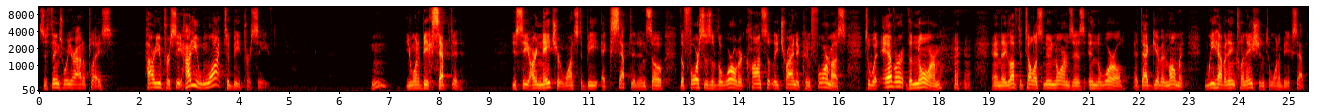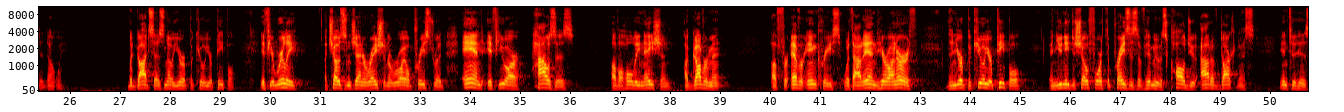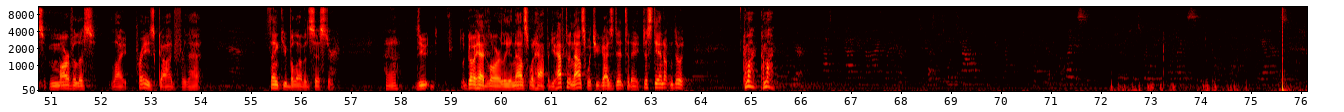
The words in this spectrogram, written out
Is there things where you're out of place? How are you perceived? How do you want to be perceived? Hmm? You want to be accepted. You see, our nature wants to be accepted. And so the forces of the world are constantly trying to conform us to whatever the norm and they love to tell us new norms is in the world at that given moment, we have an inclination to want to be accepted, don't we? But God says, no, you're a peculiar people. If you're really a chosen generation, a royal priesthood, and if you are houses of a holy nation, a government of forever increase without end here on earth, then you're peculiar people, and you need to show forth the praises of Him who has called you out of darkness into His marvelous light. Praise God for that. Thank you, beloved sister. Huh? You, go ahead, Laura Lee. Announce what happened. You have to announce what you guys did today. Just stand up and do it. Come on, come on.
